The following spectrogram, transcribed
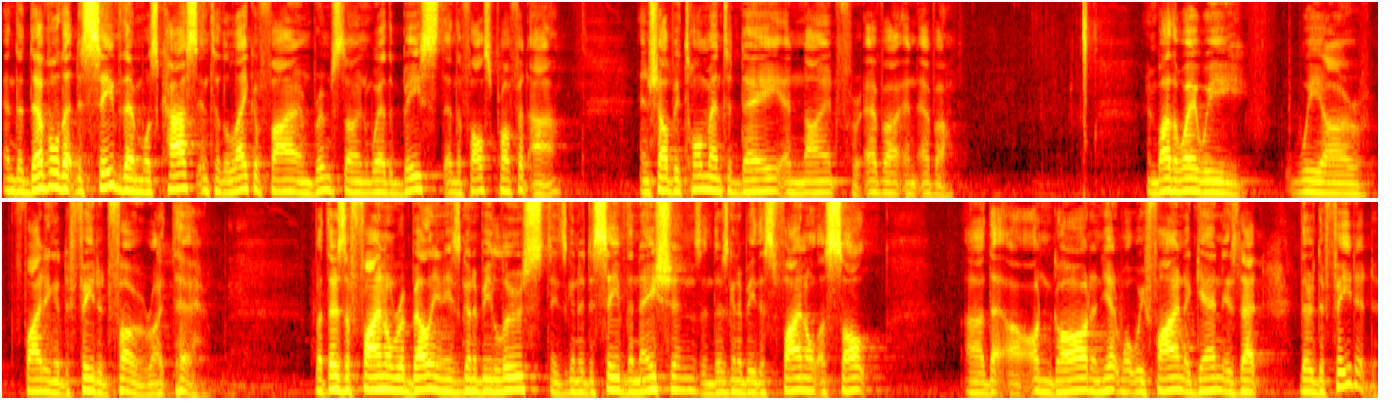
And the devil that deceived them was cast into the lake of fire and brimstone, where the beast and the false prophet are, and shall be tormented day and night forever and ever. And by the way, we, we are fighting a defeated foe right there. But there's a final rebellion. He's going to be loosed. He's going to deceive the nations, and there's going to be this final assault uh, that, uh, on God. And yet, what we find again is that they're defeated.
